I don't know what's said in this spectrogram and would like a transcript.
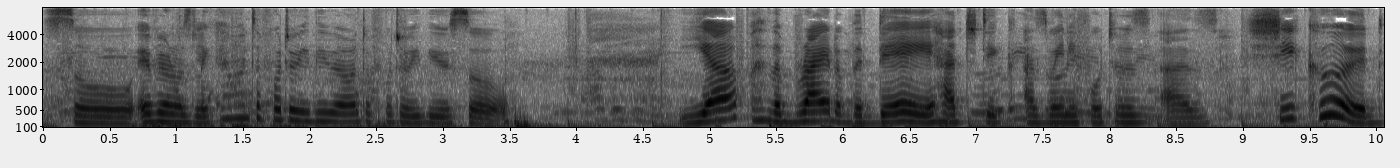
So everyone was like, I want a photo with you, I want a photo with you. So, yep, the bride of the day had to take as many photos as she could.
